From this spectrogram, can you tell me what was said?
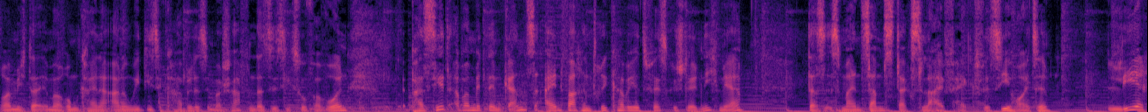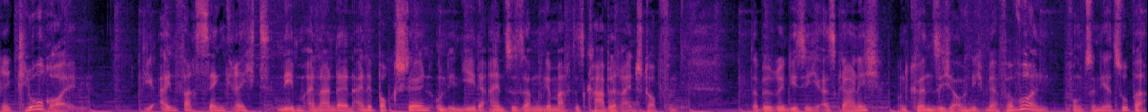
räume ich da immer rum. Keine Ahnung, wie diese Kabel das immer schaffen, dass sie sich so verwohlen. Passiert aber mit einem ganz einfachen Trick, habe ich jetzt festgestellt, nicht mehr. Das ist mein Samstags-Lifehack für Sie heute. Leere Klorollen, die einfach senkrecht nebeneinander in eine Box stellen und in jede ein zusammengemachtes Kabel reinstopfen. Da berühren die sich erst gar nicht und können sich auch nicht mehr verwollen. Funktioniert super.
